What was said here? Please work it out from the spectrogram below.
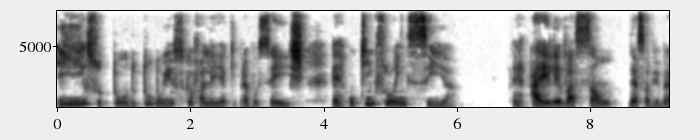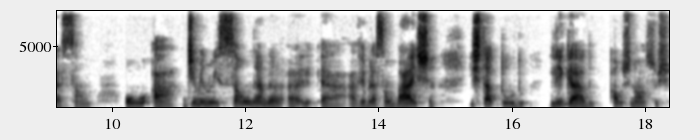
E isso tudo, tudo isso que eu falei aqui para vocês, é o que influencia né, a elevação dessa vibração ou a diminuição, né, da, a, a, vibração baixa, está tudo ligado aos nossos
